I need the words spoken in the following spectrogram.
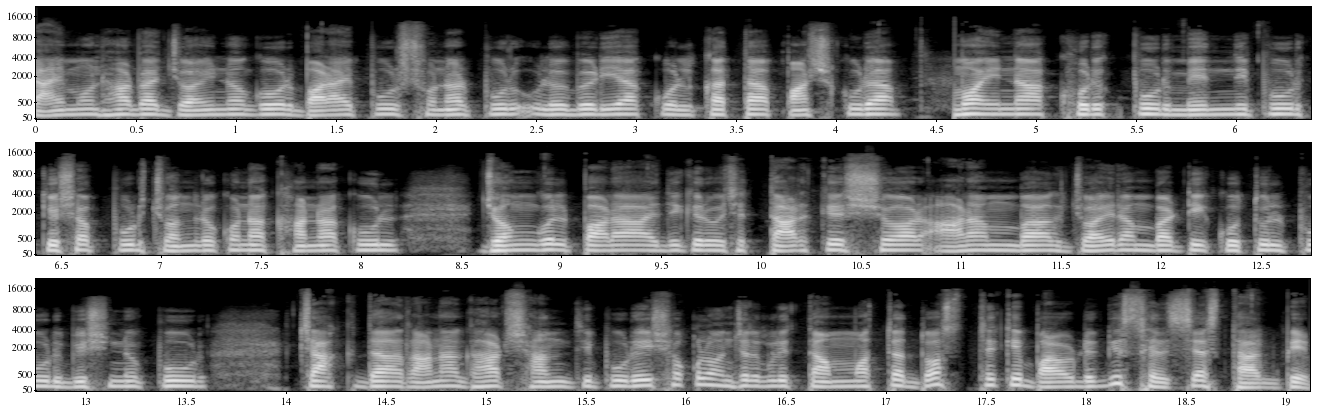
ডায়মন্ড হারবার, জয়নগর, বারাইপুর, সোনারপুর, উলুবেড়িয়া, কলকাতা, পাঁশকুড়া, ময়না, খড়গপুর, মেদিনীপুর, কেশবপুর, চন্দ্রকোনা, খানাকুল, জঙ্গলপাড়া, এদিকে রয়েছে তারকেশ্বর, আরামবাগ, জয়রামবাটি, কতুলপুর, বিষ্ণুপুর, চাকদা, রানাঘাট, শান্তিপুর, এই সকল অঞ্চলগুলির তাপমাত্রা দশ থেকে বারো ডিগ্রি সেলসিয়াস থাকবে।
